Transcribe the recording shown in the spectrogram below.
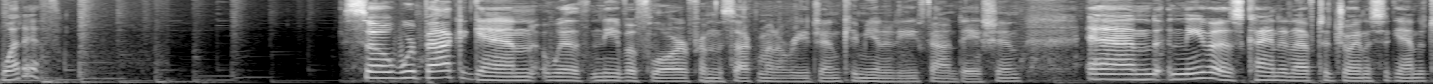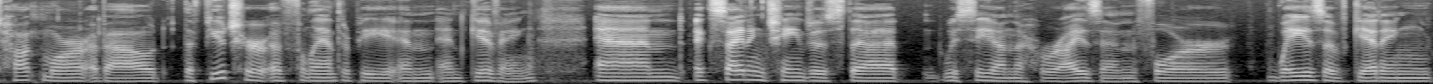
What if? So we're back again with Niva Flor from the Sacramento Region Community Foundation. And Niva is kind enough to join us again to talk more about the future of philanthropy and, and giving and exciting changes that we see on the horizon for ways of getting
